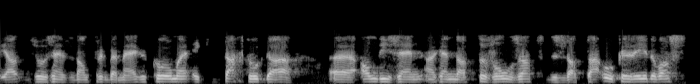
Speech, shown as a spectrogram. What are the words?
ja, zo zijn ze dan terug bij mij gekomen. Ik dacht ook dat uh, Andy zijn agenda te vol zat. Dus dat dat ook een reden was.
